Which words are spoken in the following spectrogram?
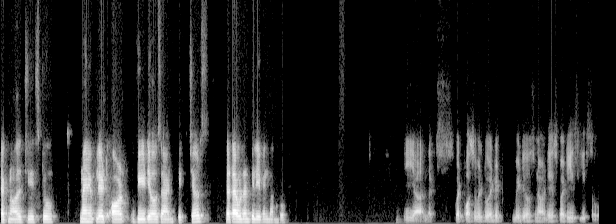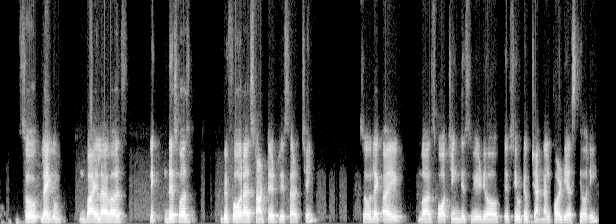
technologies to manipulate all videos and pictures that I wouldn't believe in one go. Yeah, that's quite possible to edit videos nowadays quite easily. So, so like while I was like this was before I started researching. So like I was watching this video of this YouTube channel called Yes Theory,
